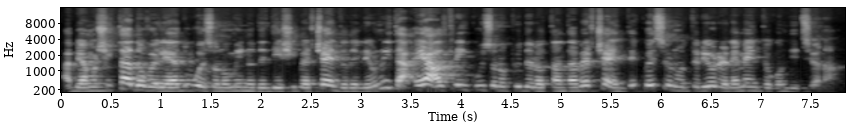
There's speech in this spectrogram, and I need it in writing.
Abbiamo città dove le A2 sono meno del 10% delle unità e altre in cui sono più dell'80% e questo è un ulteriore elemento condizionante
